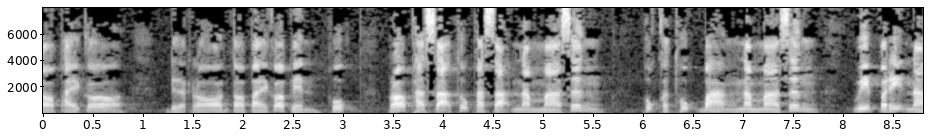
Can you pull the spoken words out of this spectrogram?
ต่อไปก็เดือดร้อนต่อไปก็เป็นทุกข์เพราะภาษะทุกภาษะนำมาซึ่งทุกขทุกบ้างนำมาซึ่งวิปริณา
